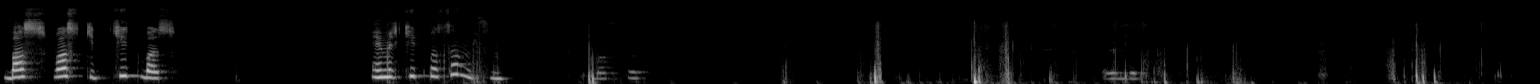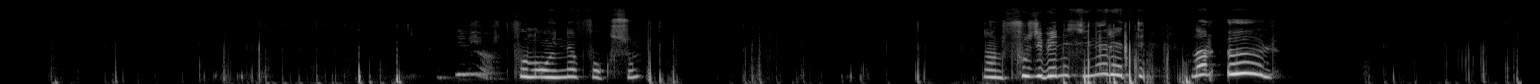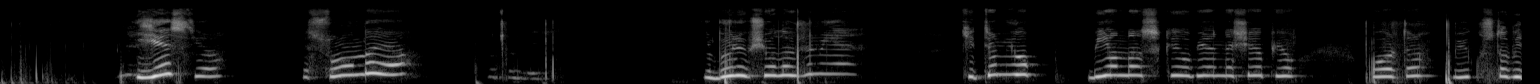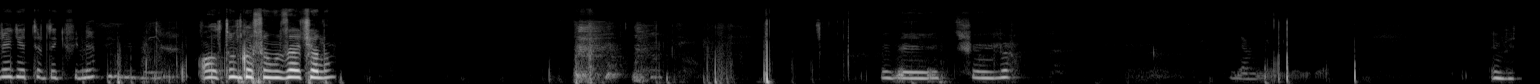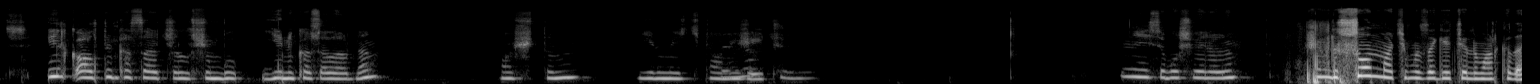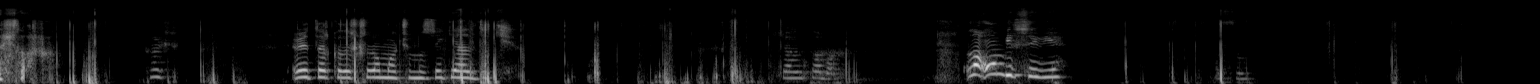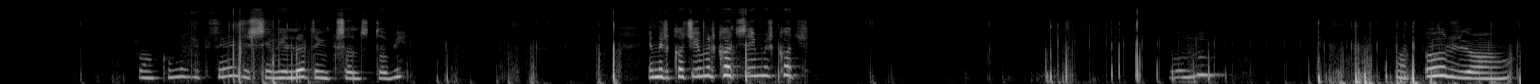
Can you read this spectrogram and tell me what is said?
Bas bas kit kit bas. Emir kit basar mısın? Bastım. O? Full oyna fokusum. Lan Fuzi beni sinir etti. Lan öl. Yes ya. ya sonunda ya. ya. Böyle bir şey olabilir mi ya? Kitim yok. Bir yandan sıkıyor bir yandan şey yapıyor. Bu arada büyük usta bire getirdik film. Altın kasamızı açalım. Evet şöyle. Evet. İlk altın kasa açılışım bu yeni kasalardan. Açtım. 22 tane jet. Neyse boş verelim. Şimdi son maçımıza geçelim arkadaşlar. Kaç? Evet arkadaşlar maçımıza geldik. Şansa bak. La 11 seviye. Hasan. Rankımız yükselince seviyeler de yükseldi tabi. Emir kaç, Emir kaç, Emir kaç. Lan öl ya.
